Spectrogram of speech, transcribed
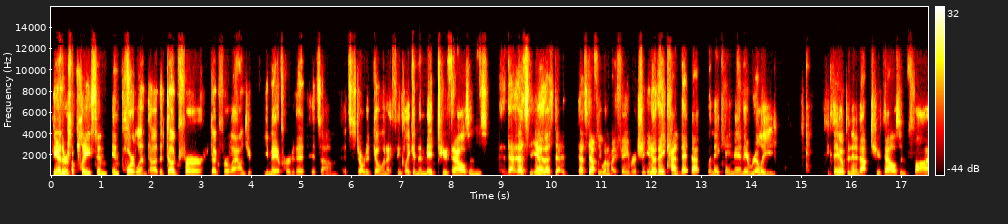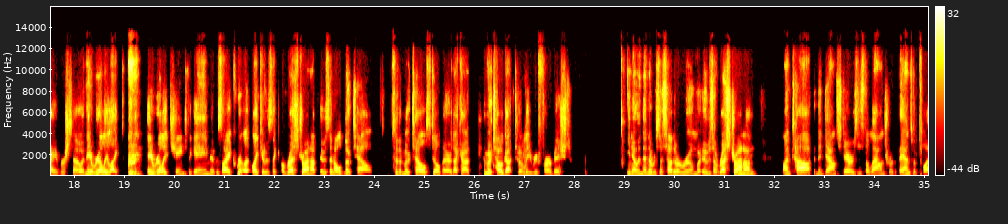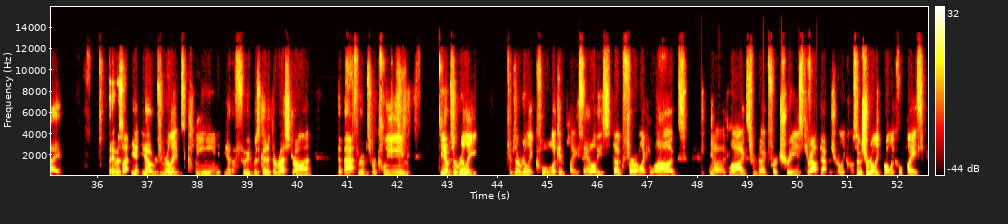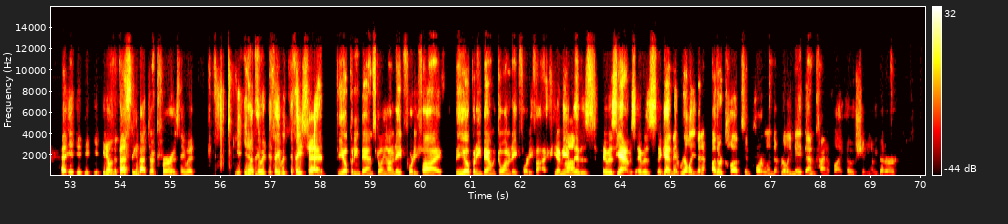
You know there's a place in in portland uh, the doug fir doug fir lounge. You, you may have heard of it. It's um it started going i think like in the mid 2000s that, that's you know that's that's definitely one of my favorites. You know they kind of that, that when they came in they really I think they opened in about 2005 or so, and they really like they really changed the game. It was like like it was like a restaurant up. It was an old motel, so the motel's still there. That got the motel got totally refurbished, you know. And then there was this other room it was a restaurant on on top, and then downstairs is the lounge where the bands would play. But it was like you know it was really it was clean. You know the food was good at the restaurant. The bathrooms were clean. You know it was a really it was a really cool looking place. They had all these Doug fir like logs, you know, like logs from Doug fir trees throughout. That was really cool. So it was a really, really cool place. It, it, it, you know, and the best thing about Doug fir is they would, you know, they would if they would if they said the opening band's going on at eight forty five, the opening band would go on at 8:45. You know, I mean, it, it, was, it was, yeah, it was, it was. Again, it really then other clubs in Portland that really made them kind of like, oh shit, you know, we better,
